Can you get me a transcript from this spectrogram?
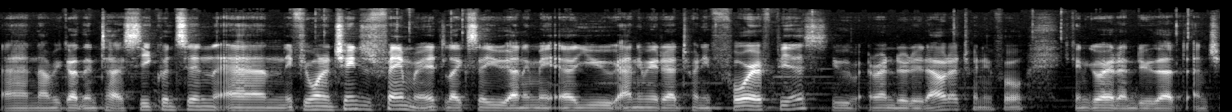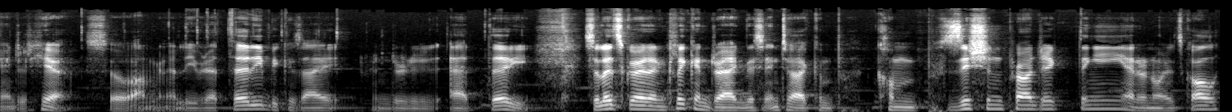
And now we got the entire sequence in. And if you want to change the frame rate, like say you animate uh, you animate it at 24 FPS, you rendered it out at 24, you can go ahead and do that and change it here. So I'm gonna leave it at 30 because I rendered it at 30. So let's go ahead and click and drag this into our comp composition project thingy. I don't know what it's called,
